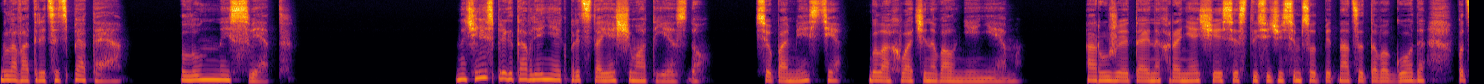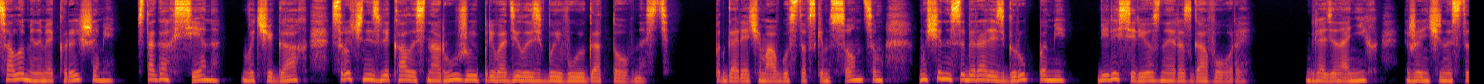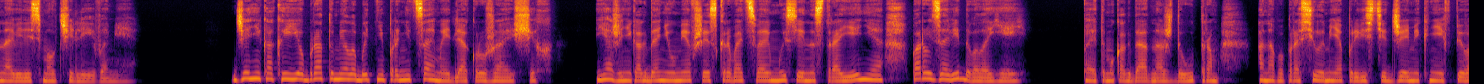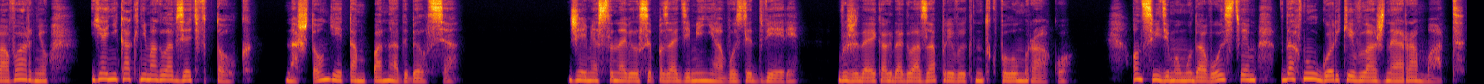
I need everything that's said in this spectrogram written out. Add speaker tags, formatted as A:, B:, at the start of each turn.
A: Глава 35. Лунный свет. Начались приготовления к предстоящему отъезду. Всё поместье было охвачено волнением. Оружие, тайно хранящееся с 1715 года под соломенными крышами, в стогах сена, в очагах, срочно извлекалось наружу и приводилось в боевую готовность. Под горячим августовским солнцем мужчины собирались группами, вели серьезные разговоры. Глядя на них, женщины становились молчаливыми. Дженни, как и ее брат, умела быть непроницаемой для окружающих. Я же, никогда не умевшая скрывать свои мысли и настроения, порой завидовала ей. Поэтому, когда однажды утром она попросила меня привести Джейми к ней в пивоварню, я никак не могла взять в толк, на что он ей там понадобился. Джейми остановился позади меня, возле двери, выжидая, когда глаза привыкнут к полумраку. Он с видимым удовольствием вдохнул горький влажный аромат.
